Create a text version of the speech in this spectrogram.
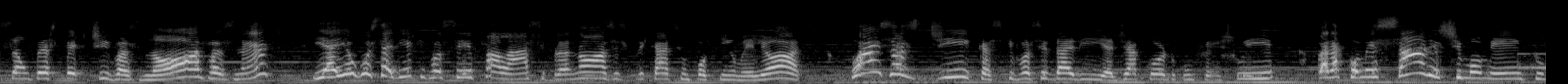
são perspectivas novas, né? E aí eu gostaria que você falasse para nós, explicasse um pouquinho melhor quais as dicas que você daria de acordo com o Feng Shui para começar este momento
